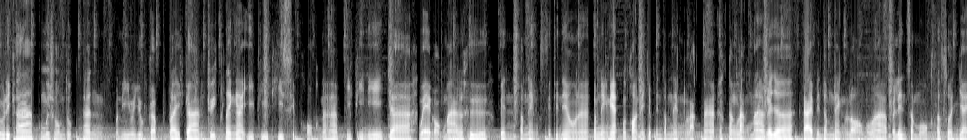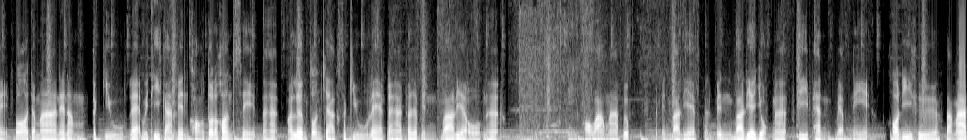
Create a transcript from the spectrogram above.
สวัสดีครับคุณผู้ชมทุกท่าน วันนี้มาอยู่กับรายการทริครายงาน EP ที่ 16 นะครับ EP นี้จะแหวกออกมาก็คือเป็นตำแหน่ง Sentinel นะตำแหน่งเนี้ยเมื่อก่อนเนี่ยจะเป็นตำแหน่งหลักนะหลังๆมาก็จะกลายเป็นตำแหน่งรองเพราะว่าไปเล่นสโมกซะส่วนใหญ่ ก็จะมาแนะนำสกิลและวิธีการเล่นของตัวละครเศษนะฮะมาเริ่มต้นจากสกิลแรกนะฮะก็จะเป็นบาเรียโอ๊กนะฮะนี่พอวางมาปุ๊บจะเป็นบาเรียเหมือนเป็นบาเรียหยกนะฮะสี่แผ่นแบบนี้ ข้อดีคือสามารถ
